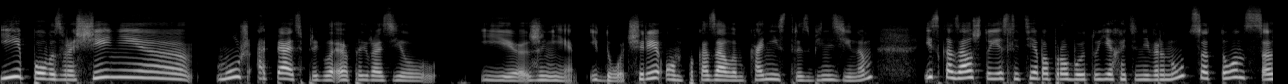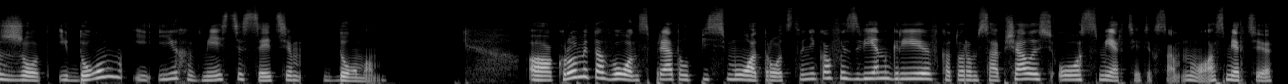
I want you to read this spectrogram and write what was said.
И по возвращении Муж опять пригла- э, пригрозил и жене, и дочери. Он показал им канистры с бензином и сказал, что если те попробуют уехать и не вернуться, то он сожжет и дом, и их вместе с этим домом. А, кроме того, он спрятал письмо от родственников из Венгрии, в котором сообщалось о смерти этих сам, ну, о смерти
